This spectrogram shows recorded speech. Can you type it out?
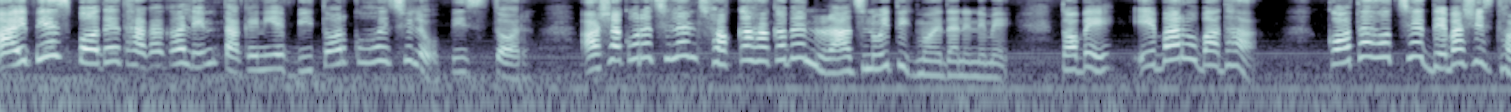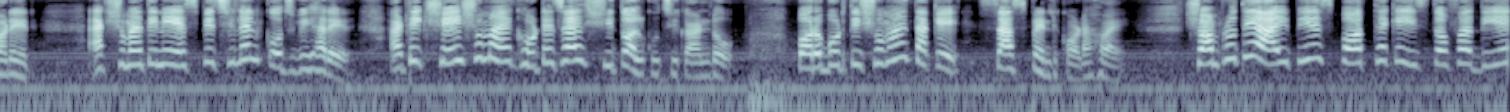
আইপিএস পদে থাকাকালীন তাকে নিয়ে বিতর্ক হয়েছিল বিস্তর। আশা করেছিলেন ছক্কা হাঁকাবেন রাজনৈতিক ময়দানে নেমে। তবে এবারও বাধা। কথা হচ্ছে দেবাশিস ধরের। একসময় তিনি এসপি ছিলেন কোচবিহারের, আর ঠিক সেই সময় ঘটে যায় শীতলকুচি কাণ্ড। পরবর্তী সময় তাকে সাসপেন্ড করা হয়। সম্প্রতি আইপিএস পদ থেকে ইস্তফা দিয়ে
